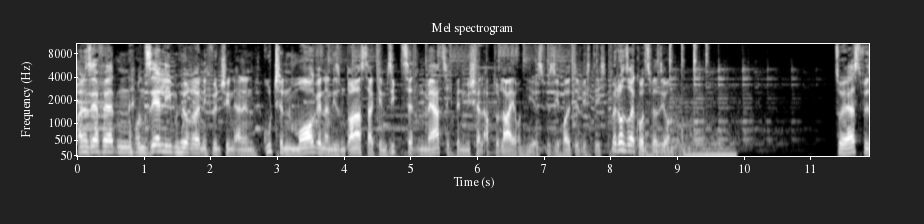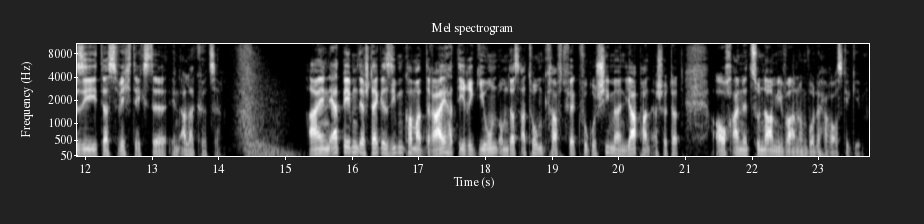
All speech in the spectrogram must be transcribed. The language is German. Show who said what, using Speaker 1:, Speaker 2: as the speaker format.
Speaker 1: Meine sehr verehrten und sehr lieben Hörerinnen, ich wünsche Ihnen einen guten Morgen an diesem Donnerstag, dem 17. März. Ich bin Michel Abdullahi und hier ist für Sie heute wichtig mit unserer Kurzversion. Zuerst für Sie das Wichtigste in aller Kürze. Ein Erdbeben der Stärke 7,3 hat die Region um das Atomkraftwerk Fukushima in Japan erschüttert. Auch eine Tsunami-Warnung wurde herausgegeben.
